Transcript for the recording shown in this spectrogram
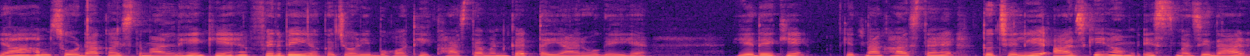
यहाँ हम सोडा का इस्तेमाल नहीं किए हैं, फिर भी यह कचौरी बहुत ही खास्ता बनकर तैयार हो गई है। ये देखिए, कितना खास्ता है। तो चलिए आज की हम इस मज़ेदार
